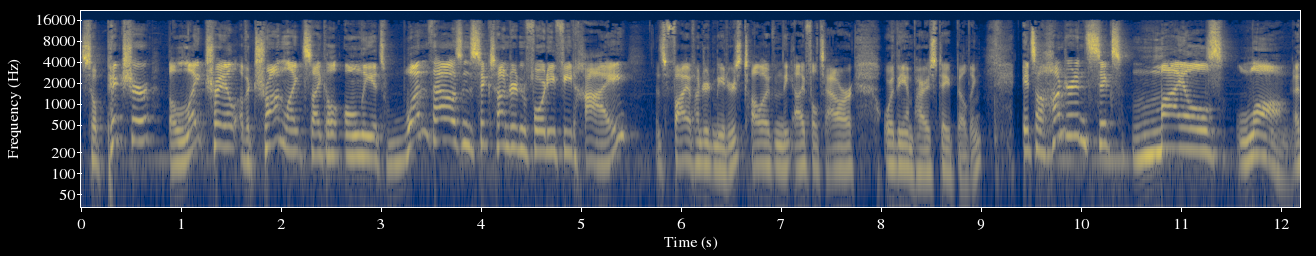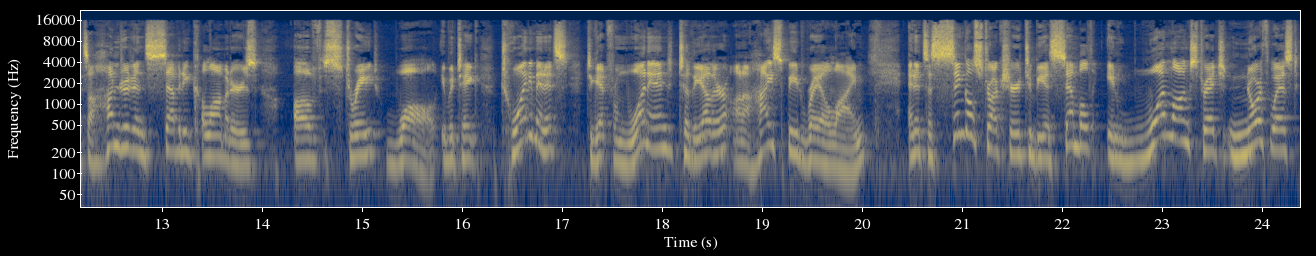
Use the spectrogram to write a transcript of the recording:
So picture the light trail of a Tron light cycle, only it's 1,640 feet high. That's 500 meters taller than the Eiffel Tower or the Empire State Building. It's 106 miles long. That's 170 kilometers of straight wall. It would take 20 minutes to get from one end to the other on a high speed rail line. And it's a single structure to be assembled in one long stretch northwest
